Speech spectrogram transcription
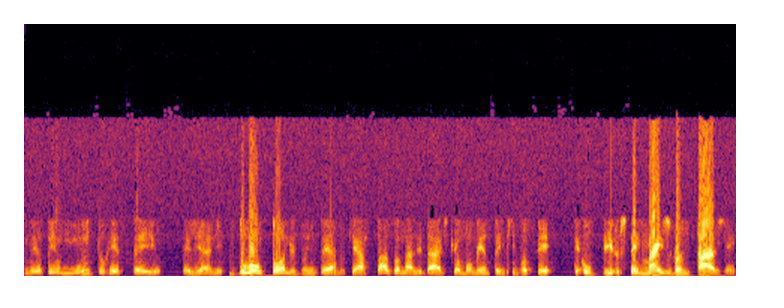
Eu tenho muito receio, Eliane, do outono e do inverno, que é a sazonalidade, que é o momento em que você o vírus tem mais vantagem.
